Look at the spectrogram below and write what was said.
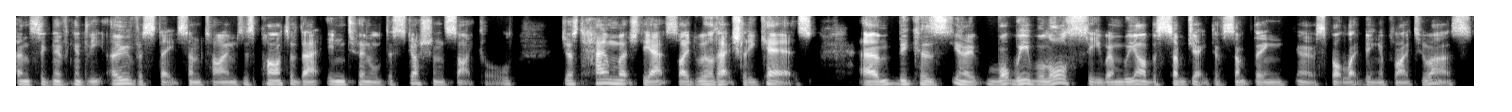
and significantly overstate sometimes as part of that internal discussion cycle just how much the outside world actually cares. Um, because you know what we will all see when we are the subject of something, you know, spotlight being applied to us,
